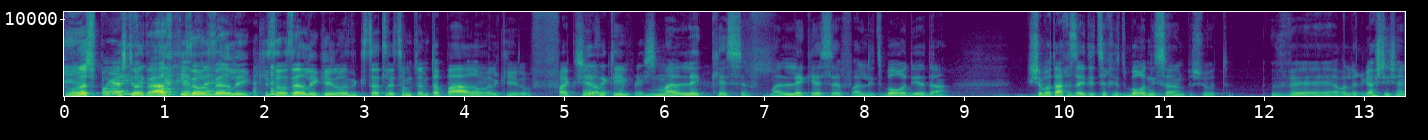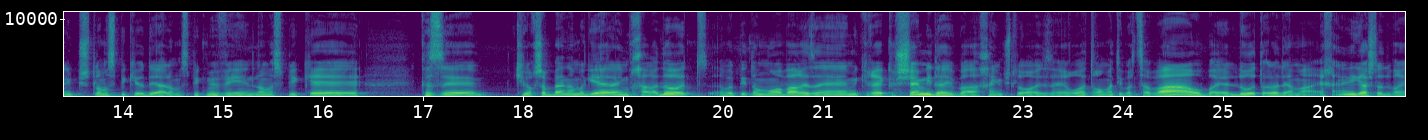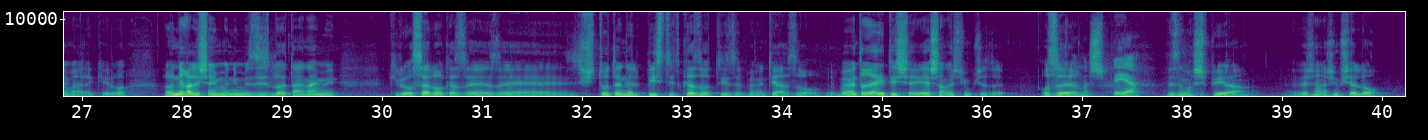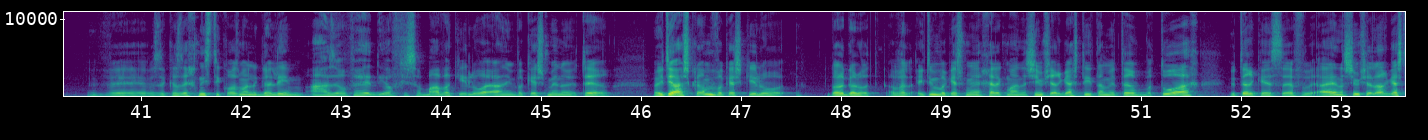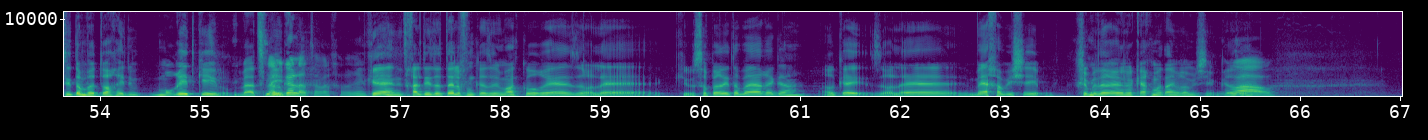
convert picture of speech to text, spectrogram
אני מודה שפגשתי אותה, כי זה. עוזר לי, כי זה עוזר לי כאילו קצת לצמצם את הפער, אבל כאילו, fuck, שילמתי. מלא כסף, מלא כסף על לצבור עוד ידע, כשבתכלס הייתי צריך לצבור עוד ניסיון פשוט. ו... אבל הרגשתי שאני פשוט לא מספיק יודע, לא מספיק מבין, לא מספיק אה, כזה, כאילו עכשיו בן אדם מגיע אליי עם חרדות, אבל פתאום הוא עבר איזה מקרה קשה מדי בחיים שלו, איזה אירוע טראומטי בצבא, או בילדות, או לא יודע מה, איך אני ניגש לדברים האלה, כאילו, לא נראה לי שאם אני מזיז לו את העיניים, כאילו עושה לו כזה, איזה שטות NLPיסטית כזאת, זה באמת יעזור. ובאמת ראיתי שיש אנשים שזה עוזר. זה משפיע. וזה משפיע, ויש אנשים שלא. ו- וזה כזה הכניס אותי כל הזמן לגלים. אה, זה עובד, יופי, סבבה, כאילו, אני מבקש ממנו יותר. והייתי אשכרה מבקש, כאילו, לא לגלות, אבל הייתי מבקש מחלק מהאנשים שהרגשתי איתם יותר בטוח, יותר כסף, והיה אנשים שלא הרגשתי איתם בטוח, הייתי מוריד, כאילו, בעצמי. לא לגלות, אבל חברים. כן, התחלתי את הטלפון כזה, מה קורה? זה עולה, כאילו, ספר לי את הבעיה רגע? אוקיי, זה עולה 150, כשבדרך כלל לוקח 250 כזה. וואו.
